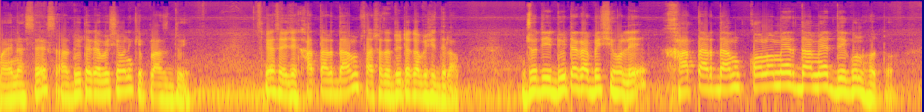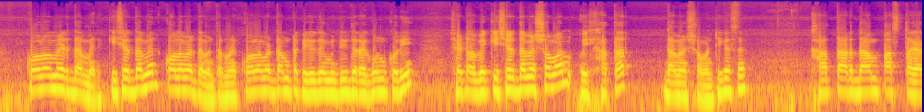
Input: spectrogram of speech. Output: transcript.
মাইনাস এক্স আর দুই টাকা বেশি মানে কি? প্লাস দুই। ঠিক আছে, এই যে খাতার দাম, তার সাথে দুই টাকা বেশি দিলাম। যদি দুই টাকা বেশি হলে খাতার দাম কলমের দামের দ্বিগুণ হতো। কলমের দামের, কিসের দামের? কলমের দামের। তার মানে কলমের দামটাকে যদি আমি দুই দ্বারা গুণ করি, সেটা হবে কিসের দামের সমান? ওই খাতার দামের সমান, ঠিক আছে? খাতার দাম পাঁচ টাকা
